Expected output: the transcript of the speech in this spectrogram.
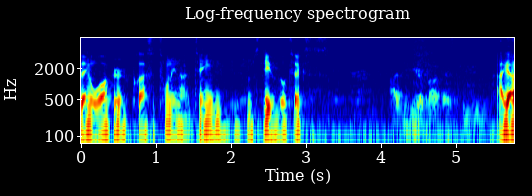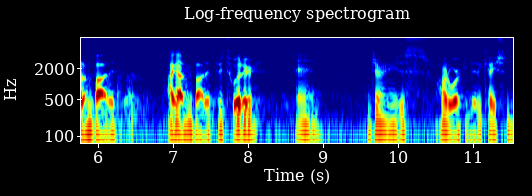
Zane Walker, class of 2019, from Stephenville, Texas. How'd you hear about SPE? I got invited. I got invited through Twitter, and Journey just hard work and dedication.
